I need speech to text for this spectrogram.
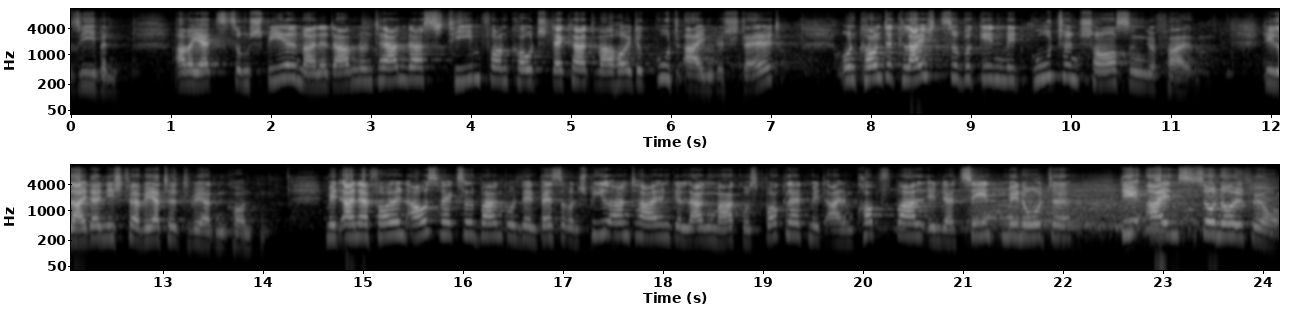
07. Aber jetzt zum Spiel. Meine Damen und Herren, das Team von Coach Deckert war heute gut eingestellt und konnte gleich zu Beginn mit guten Chancen gefallen, die leider nicht verwertet werden konnten. Mit einer vollen Auswechselbank und den besseren Spielanteilen gelang Markus Bocklet mit einem Kopfball in der zehnten Minute die 1 0 Führung,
